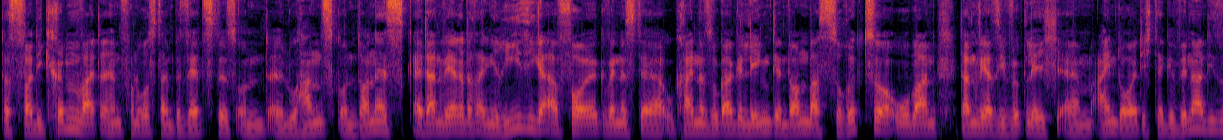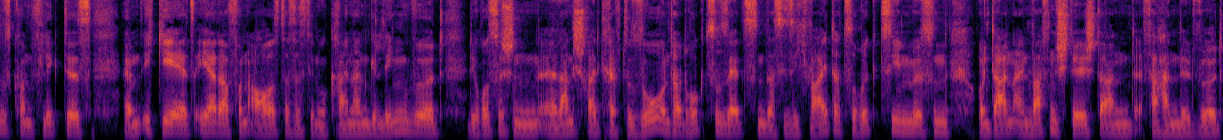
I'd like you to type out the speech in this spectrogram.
dass zwar die Krim weiterhin von Russland besetzt ist und äh, Luhansk und Donetsk, äh, dann wäre das ein riesiger Erfolg, wenn es der Ukraine sogar gelingt, den Donbass zurückzuerobern. Dann wäre sie wirklich ähm, eindeutig der Gewinner dieses Konfliktes. Ähm, ich gehe jetzt eher davon aus, dass es den Ukrainern gelingen wird, die russischen äh, Landstreitkräfte so unter Druck zu setzen, dass sie sich weiter zurückziehen müssen und dann ein Waffenstillstand verhandelt wird,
